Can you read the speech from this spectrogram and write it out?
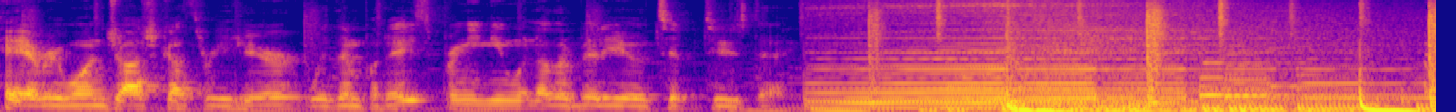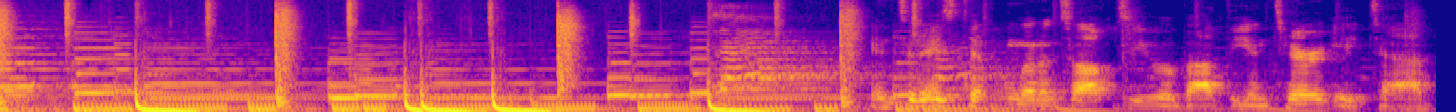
Hey everyone, Josh Guthrie here with iNPUT-ACE, bringing you another video tip Tuesday. In today's tip, I'm going to talk to you about the Interrogate tab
